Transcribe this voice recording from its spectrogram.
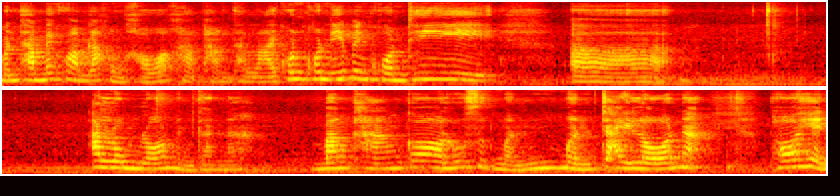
มันทำให้ความรักของเขาอะค่ะพังทลายคนคนนี้เป็นคนที่อารมณ์ร้อนเหมือนกันนะ บางครั้งก็รู้สึกเหมือนเหมือนใจร้อนอะพอเห็น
